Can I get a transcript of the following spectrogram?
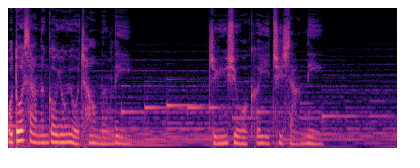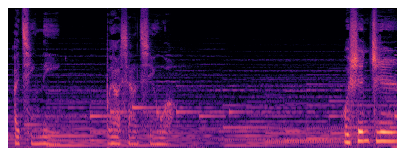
我多想能够拥有超能力，只允许我可以去想你，而请你不要想起我。我深知，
